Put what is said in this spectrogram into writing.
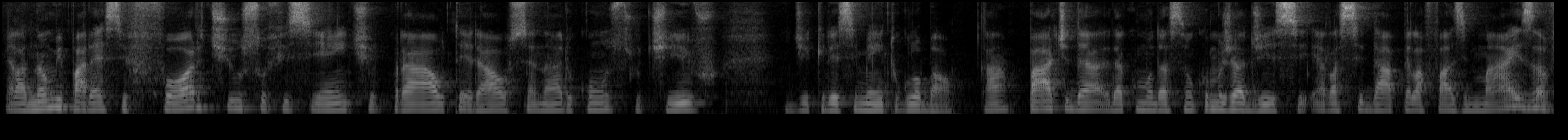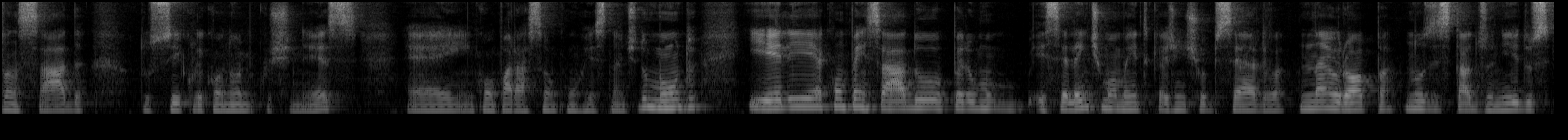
ela não me parece forte o suficiente para alterar o cenário construtivo de crescimento global. Tá? Parte da, da acomodação, como eu já disse, ela se dá pela fase mais avançada do ciclo econômico chinês, é, em comparação com o restante do mundo, e ele é compensado pelo excelente momento que a gente observa na Europa, nos Estados Unidos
